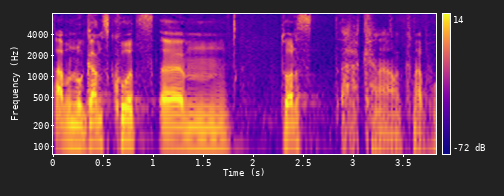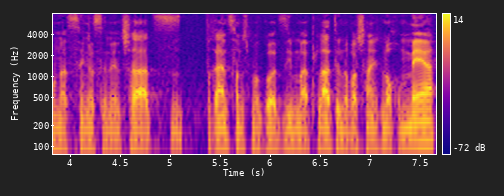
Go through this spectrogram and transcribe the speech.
Aber nur ganz kurz, ähm, du hattest, ah, keine Ahnung, knapp 100 Singles in den Charts, 23 Mal Gold, 7 Mal Platin und wahrscheinlich noch mehr.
